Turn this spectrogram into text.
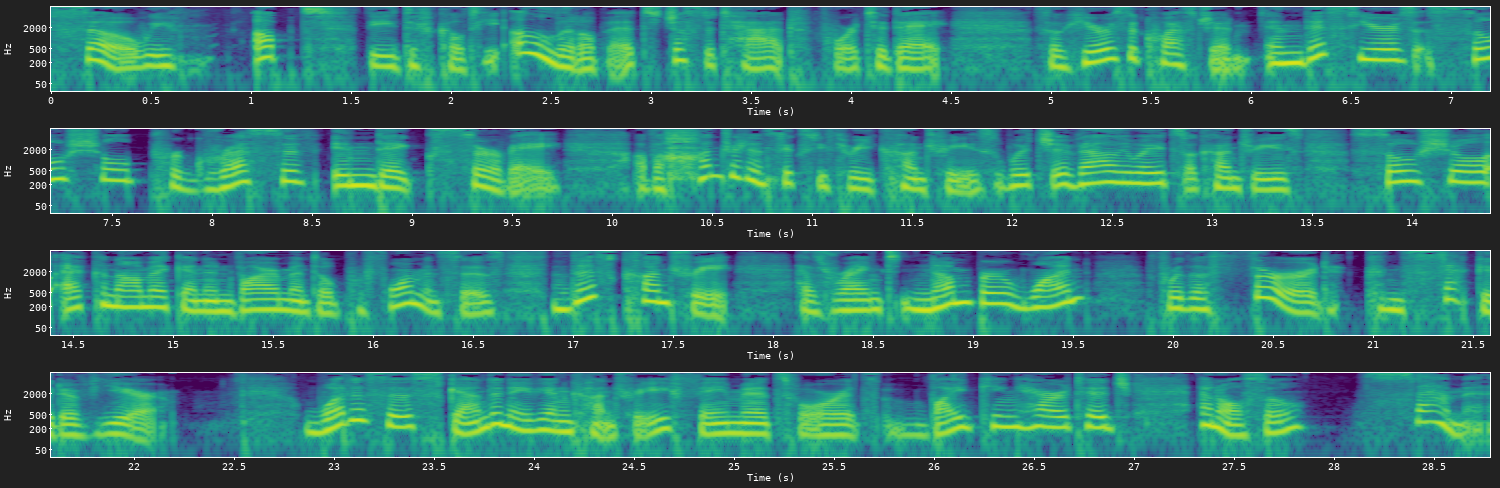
So we've upped the difficulty a little bit, just a tad for today. So here's the question. In this year's Social Progressive Index survey of 163 countries, which evaluates a country's social, economic, and environmental performances, this country has ranked number one for the third consecutive year. What is this Scandinavian country famous for its Viking heritage and also salmon?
